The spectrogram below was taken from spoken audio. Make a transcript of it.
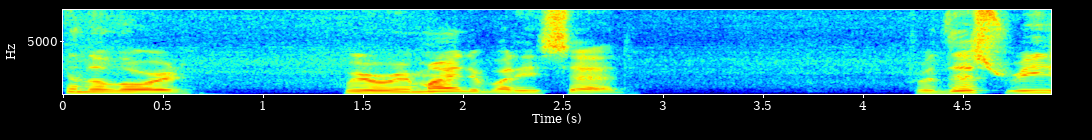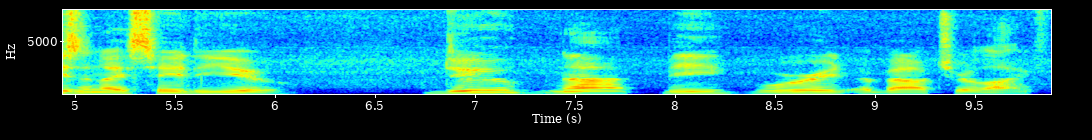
in the Lord, we were reminded what he said. For this reason I say to you, do not be worried about your life,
